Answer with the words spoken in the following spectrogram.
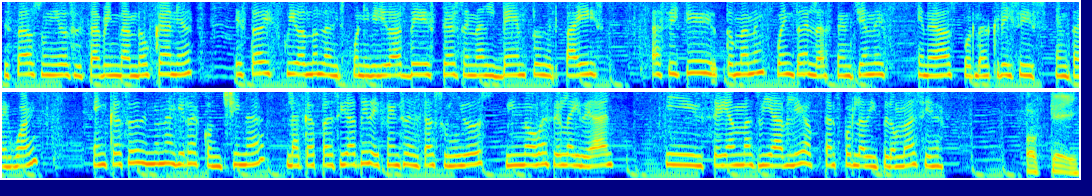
Estados Unidos está brindando a Ucrania, está descuidando la disponibilidad de este arsenal dentro del país. Así que, tomando en cuenta las tensiones generadas por la crisis en Taiwán, en caso de una guerra con China, la capacidad de defensa de Estados Unidos no va a ser la ideal y sería más viable optar por la diplomacia. Ok,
